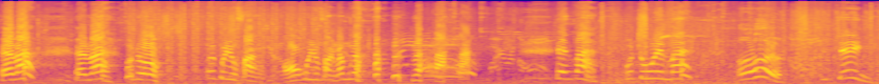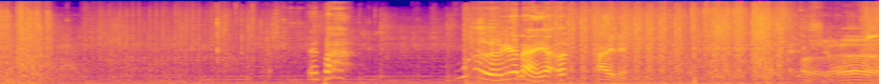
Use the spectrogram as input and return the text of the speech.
เห็นไหมเห็นไหมคุณดูเฮ้กูอยู่ฝั่งอ๋อกูอยู่ฝั่งน้ำเงินเห็นปะคุณดูเห็นไหมเออจริงเห็นปะ เออแค่ไหนอะเออใครเนี่ย เออ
